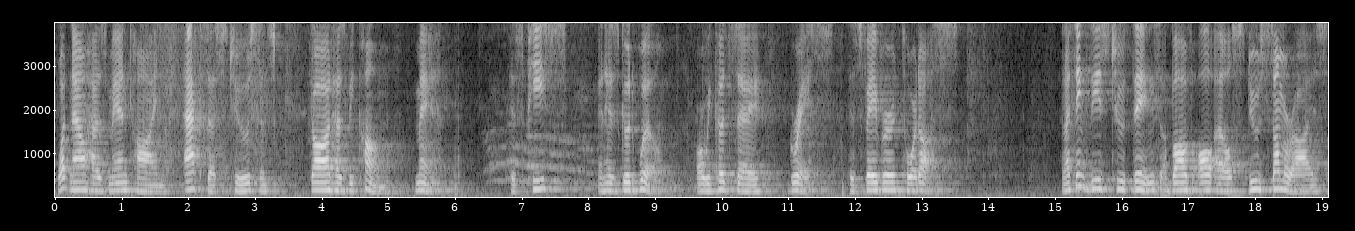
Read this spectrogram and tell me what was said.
What now has mankind access to since God has become man? His peace and his goodwill, or we could say grace, his favor toward us. And I think these two things, above all else, do summarize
